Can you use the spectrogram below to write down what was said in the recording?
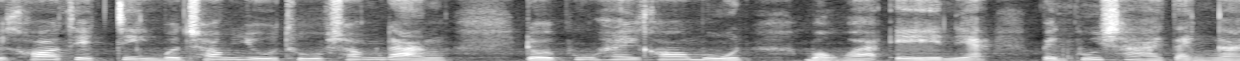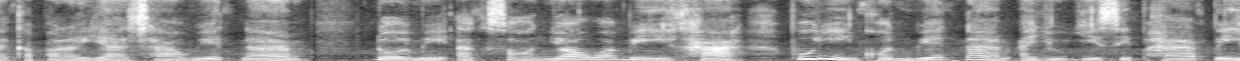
ยข้อเท็จจริงบนช่อง YouTube ช่องดัง โดยผู้ให้ให้ข้อมูล บอกว่าเอเนี่ยเป็นผู้ชายแต่งงานกับภรรยาชาวเวียดนาม โดยมีอักษรย่อว่าบีค่ะ ผู้หญิงคนเวียดนามอายุ 25 ปี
